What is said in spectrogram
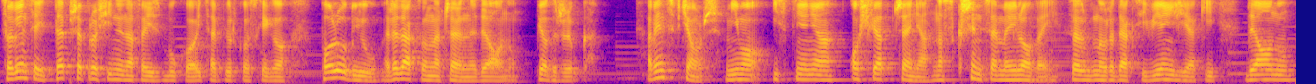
Co więcej, te przeprosiny na Facebooku ojca Piórkowskiego polubił redaktor naczelny Deonu, Piotr Żyłka. A więc wciąż, mimo istnienia oświadczenia na skrzynce mailowej, zarówno redakcji więzi, jak i Deonu,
